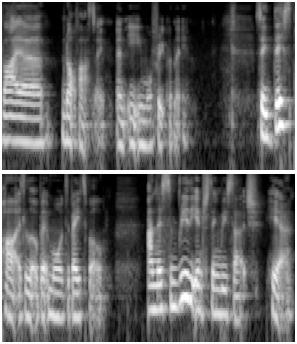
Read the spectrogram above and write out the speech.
via not fasting and eating more frequently? So this part is a little bit more debatable. And there's some really interesting research here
